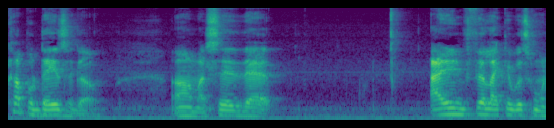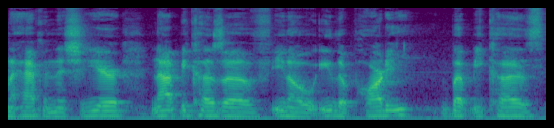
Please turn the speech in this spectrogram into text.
a couple days ago. Um, I said that I didn't feel like it was going to happen this year, not because of, you know, either party, but because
